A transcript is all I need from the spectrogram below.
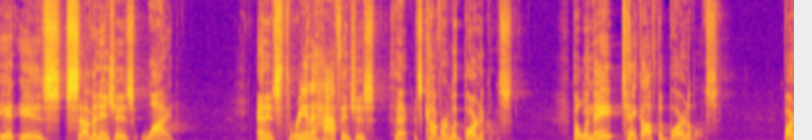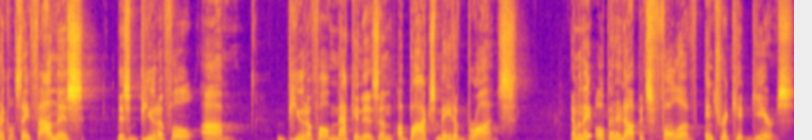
it is seven inches wide, and it's three and a half inches thick. It's covered with barnacles. But when they take off the barnacles, barnacles, they found this, this beautiful, um, beautiful mechanism, a box made of bronze. And when they open it up, it's full of intricate gears.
